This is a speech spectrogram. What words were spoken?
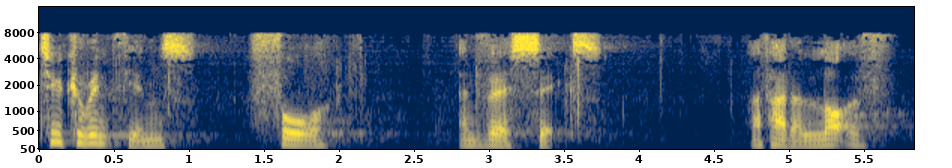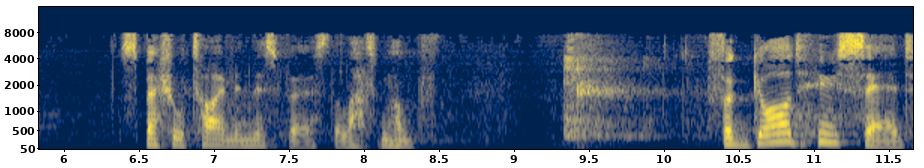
2 Corinthians 4 and verse 6. I've had a lot of special time in this verse the last month. For God who said,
